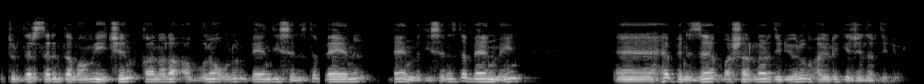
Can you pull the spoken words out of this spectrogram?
Bu tür derslerin devamı için kanala abone olun. Beğendiyseniz de beğenin. Beğenmediyseniz de beğenmeyin. Ee, hepinize başarılar diliyorum. Hayırlı geceler diliyorum.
